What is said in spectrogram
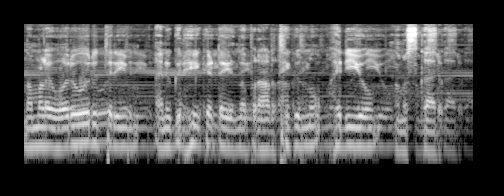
നമ്മളെ ഓരോരുത്തരെയും അനുഗ്രഹിക്കട്ടെ എന്ന് പ്രാർത്ഥിക്കുന്നു. ഹരിയോം നമസ്കാരം.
